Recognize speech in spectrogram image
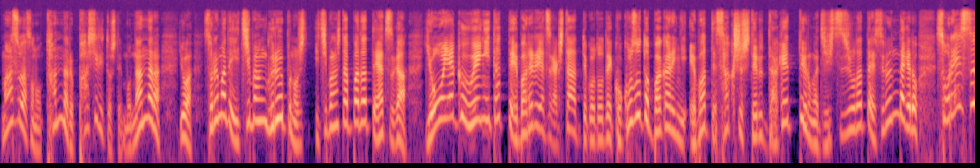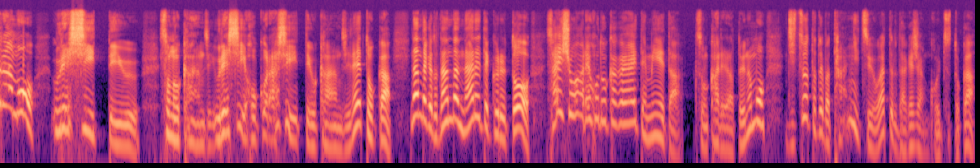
まずはその単なるパシリとしてもうなんなら要はそれまで一番グループの一番下っ端だったやつがようやく上に立ってえばれるやつが来たってことでここぞとばかりにえばって搾取してるだけっていうのが実質上だったりするんだけどそれすらも嬉しいっていうその感じ嬉しい誇らしいっていう感じねとか。なんだけどだんだん慣れてくると最初はあれほど輝いて見えたその彼らというのも実は例えば単に強がってるだけじゃんこいつとか。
